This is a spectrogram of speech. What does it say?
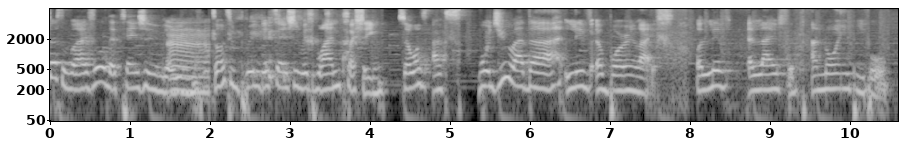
First of all, I feel the tension in the room. So I want to bring the tension with one question. So I want to ask Would you rather live a boring life or live a life with annoying people?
